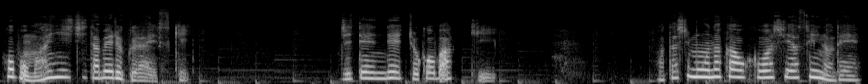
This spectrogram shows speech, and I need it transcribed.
ほぼ毎日食べるくらい好き。時点でチョコバッキー。私もお腹を壊しやすいので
